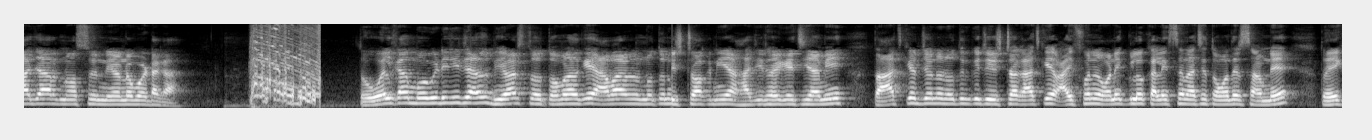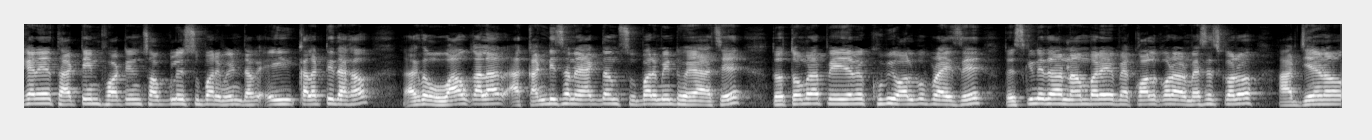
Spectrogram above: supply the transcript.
হাজার নশো নিরানব্বই টাকা। তো ওয়েলকাম মুভি ডিজিটাল ভিউয়ার্স তো তোমাদেরকে আবার নতুন স্টক নিয়ে হাজির হয়ে গেছি আমি। তো আজকের জন্য নতুন কিছু স্টক আজকে আইফোনের অনেকগুলো কালেকশান আছে তোমাদের সামনে। তো এখানে থার্টিন ফোরটিন সবগুলোই সুপার মিন্ট দেখো, এই কালারটি দেখাও। একদম ওয়াও কালার আর কন্ডিশনে একদম সুপার মিন্ট হয়ে আছে। তো তোমরা পেয়ে যাবে খুবই অল্প প্রাইসে তো স্ক্রিনে দেওয়া নাম্বারে কল করো আর মেসেজ করো আর জেনে নাও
